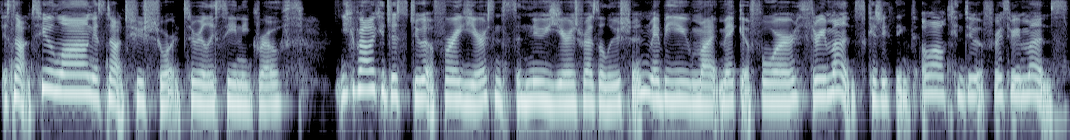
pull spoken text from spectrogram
it's not too long, it's not too short to really see any growth. You could probably could just do it for a year since it's a New Year's resolution. Maybe you might make it for three months because you think, oh, I can do it for three months.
